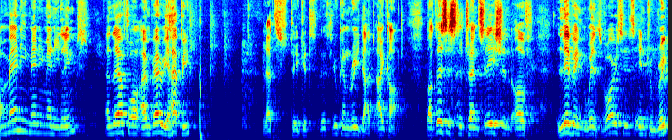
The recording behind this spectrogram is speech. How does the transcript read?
are many, many, many links, and therefore I'm very happy. Let's take it, you can read that, I can't. But this is the translation of Living with Voices into Greek,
